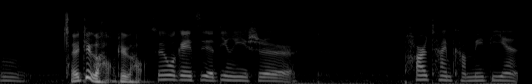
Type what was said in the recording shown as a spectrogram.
嗯。哎，这个好，这个好。所以我给自己的定义是 part-time comedian，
